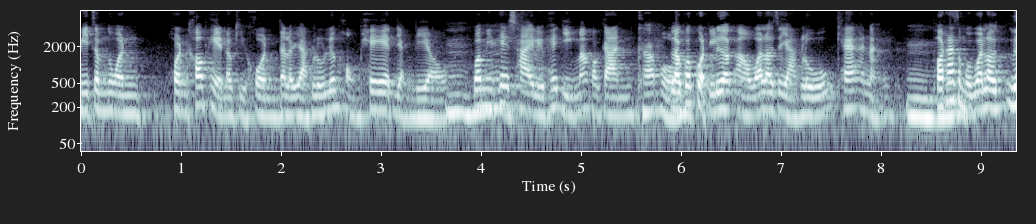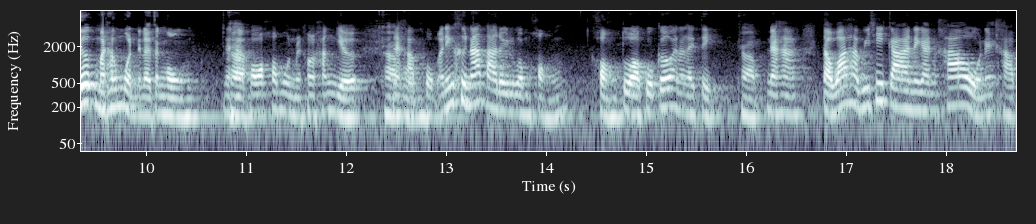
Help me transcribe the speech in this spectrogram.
มีจำนวน คนเข้าเพจเรากี่คน แต่เราอยากรู้เรื่องของเพศอย่างเดียวอืมว่ามีเพศชายหรือเพศหญิงมากกว่ากันครับผมเราก็กดเลือกเอาว่าเราจะอยากรู้แค่อันไหนอืมเพราะถ้าสมมติว่าเราเลือกมาทั้งหมดเนี่ยเราจะงงนะครัครับบเพราะว่าข้อมูลมันค่อนข้างเยอะครับนะครับผมผมอันนี้คือหน้าตาโดยรวมของของตัว Google Analytics ครับนะฮะแต่ว่าวิธีการในการเข้านะครับ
